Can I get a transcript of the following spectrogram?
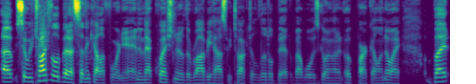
Uh, so we talked a little bit about Southern California, and in that question of the Robie House, we talked a little bit about what was going on in Oak Park, Illinois. But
